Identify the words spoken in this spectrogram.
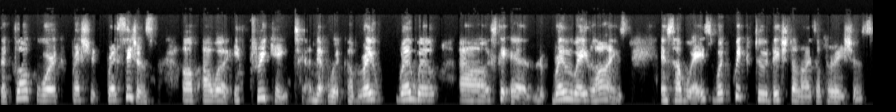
the clockwork precision of our intricate network of rail, railway, uh, uh, railway lines and subways were quick to digitalize operations.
